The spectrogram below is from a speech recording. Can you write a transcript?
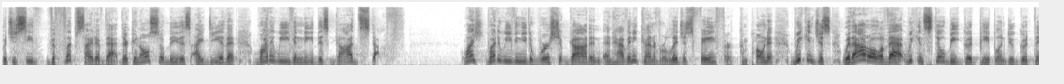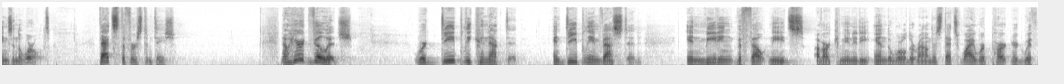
But you see, the flip side of that, there can also be this idea that why do we even need this God stuff? Why, why do we even need to worship God and, and have any kind of religious faith or component? We can just, without all of that, we can still be good people and do good things in the world. That's the first temptation. Now, here at Village, we're deeply connected and deeply invested in meeting the felt needs of our community and the world around us. That's why we're partnered with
